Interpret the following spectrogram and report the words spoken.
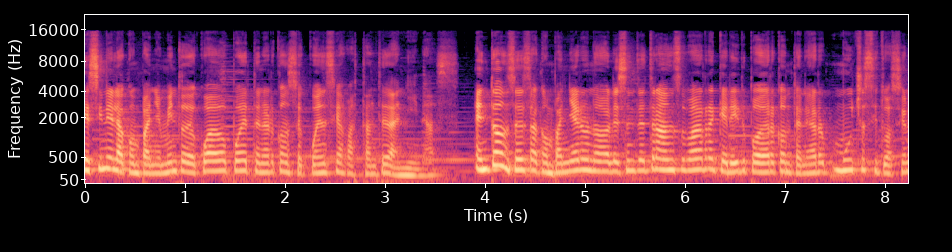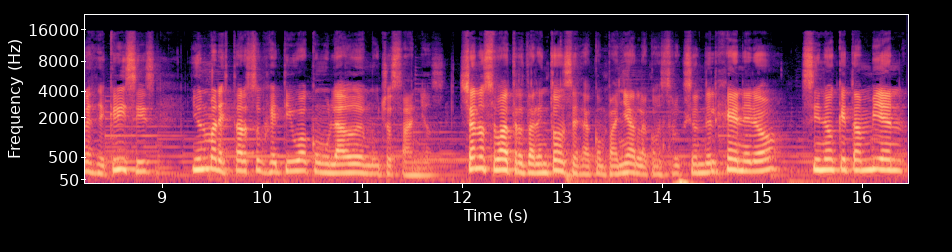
que sin el acompañamiento adecuado puede tener consecuencias bastante dañinas. Entonces, acompañar a un adolescente trans va a requerir poder contener muchas situaciones de crisis y un malestar subjetivo acumulado de muchos años. Ya no se va a tratar entonces de acompañar la construcción del género, sino que también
